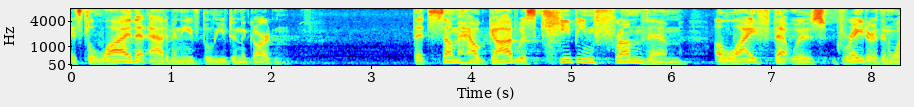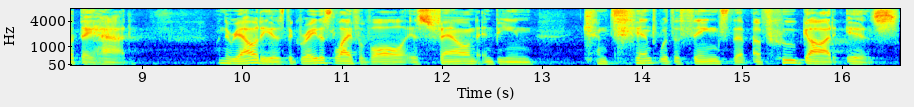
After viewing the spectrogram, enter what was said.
It's the lie that Adam and Eve believed in the garden that somehow God was keeping from them a life that was greater than what they had. When the reality is, the greatest life of all is found in being content with the things that, of who God is.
